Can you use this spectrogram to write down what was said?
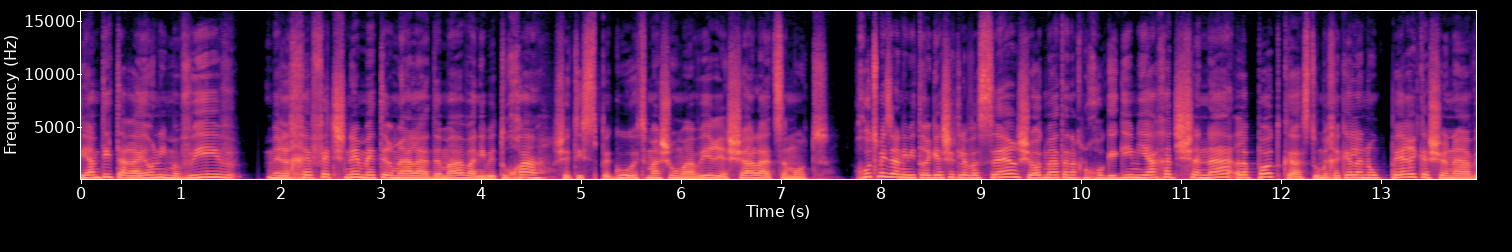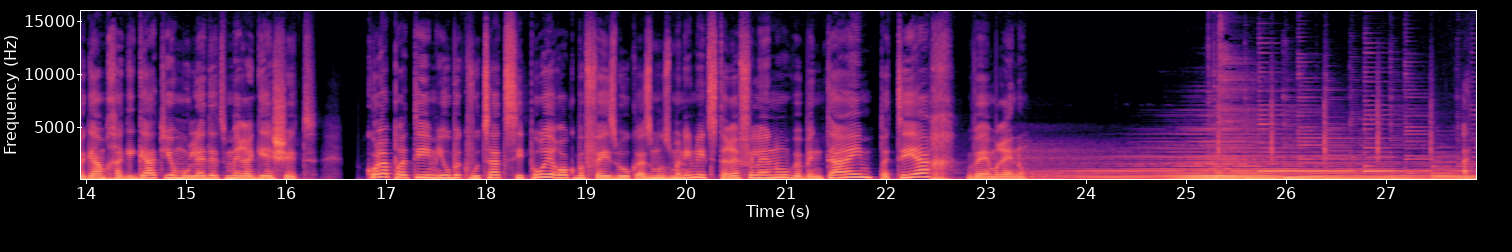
סיימתי את הרעיון עם אביב, מרחפת שני מטר מעל האדמה, ואני בטוחה שתספגו את מה שהוא מעביר ישר לעצמות. חוץ מזה, אני מתרגשת לבשר שעוד מעט אנחנו חוגגים יחד שנה לפודקאסט. הוא מחכה לנו פרק השנה וגם חגיגת יום הולדת מרגשת. כל הפרטים יהיו בקבוצת סיפור ירוק בפייסבוק, אז מוזמנים להצטרף אלינו, ובינתיים, פתיח והמרנו.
